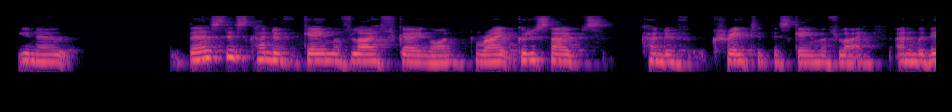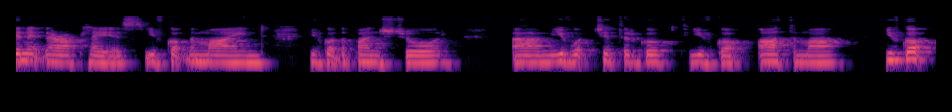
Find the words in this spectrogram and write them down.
you know, there's this kind of game of life going on, right? Guru Sahib's kind of created this game of life, and within it there are players. You've got the mind, you've got the Panchjor, um, you've got Chitragupt, you've got Atma, you've got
